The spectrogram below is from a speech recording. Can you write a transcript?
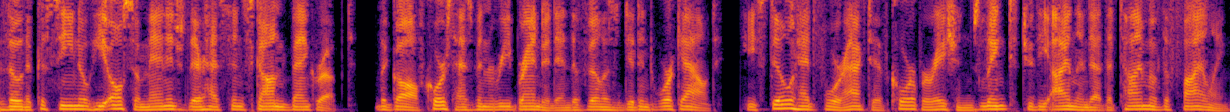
Though the casino he also managed there has since gone bankrupt, the golf course has been rebranded and the villas didn't work out, he still had four active corporations linked to the island at the time of the filing.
